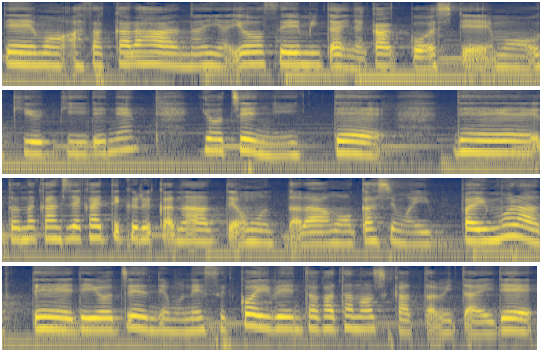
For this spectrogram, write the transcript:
でもう朝からなんや妖精みたいな格好をしてもうウキウキでね幼稚園に行ってでどんな感じで帰ってくるかなって思ったらもうお菓子もいっぱいもらってで幼稚園でもねすっごいイベントが楽しかったみたいで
